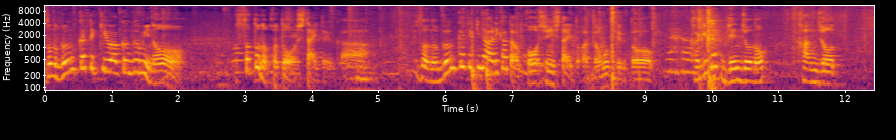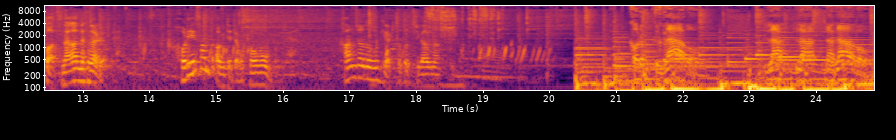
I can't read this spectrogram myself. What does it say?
その文化的枠組みの外のことをしたいというか、その文化的なあり方を更新したいとかって思ってると限りなく現状の感情とはつながんなくなるよね。堀江さんとか見ててもそう思うもんね。感情の動きが人と違うなってコルクラボ。ララララボ。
